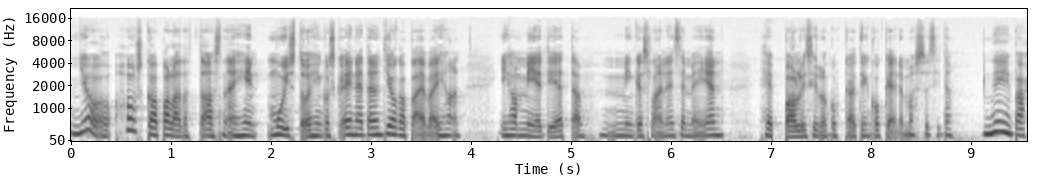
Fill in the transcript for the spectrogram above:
Joo, hauskaa palata taas näihin muistoihin, koska ei näitä nyt joka päivä ihan, ihan mieti, että minkälainen se meidän heppa oli silloin, kun käytiin kokeilemassa sitä. Niinpä.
